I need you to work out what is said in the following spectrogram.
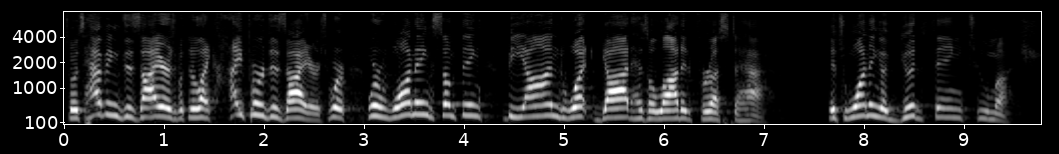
So it's having desires, but they're like hyper desires. We're, we're wanting something beyond what God has allotted for us to have. It's wanting a good thing too much.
